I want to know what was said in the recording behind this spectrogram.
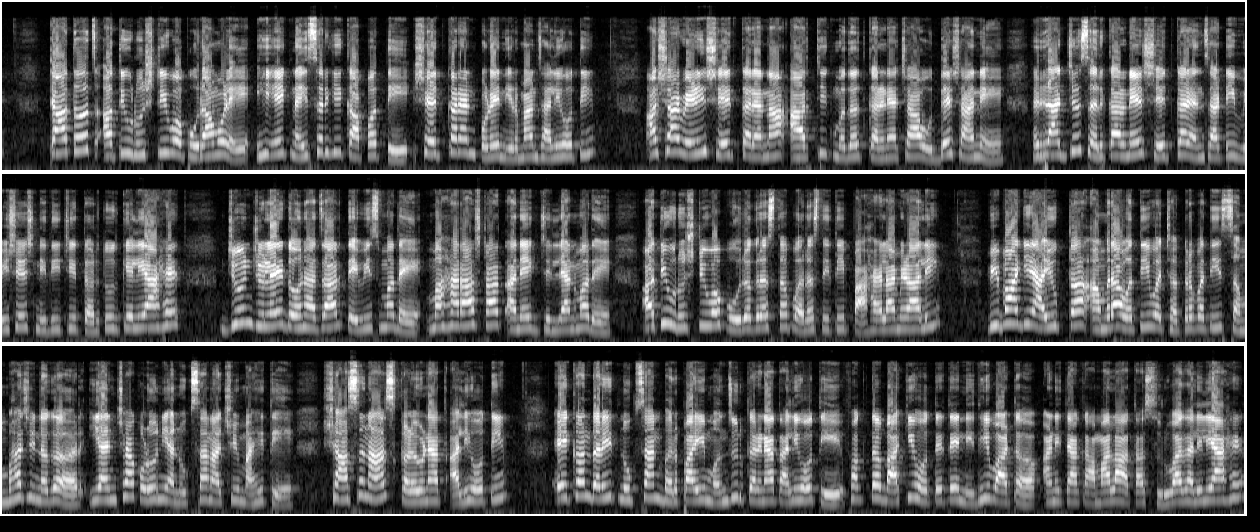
त्यातच अतिवृष्टी व पुरामुळे ही एक नैसर्गिक आपत्ती शेतकऱ्यांपुढे निर्माण झाली होती. अशा वेळी शेतकऱ्यांना आर्थिक मदत करण्याच्या उद्देशाने राज्य सरकारने शेतकऱ्यांसाठी विशेष निधीची तरतूद केली आहे. जून जुलै दोन हजार तेवीसमध्ये महाराष्ट्रात अनेक जिल्ह्यांमध्ये अतिवृष्टी व पूरग्रस्त परिस्थिती पाहायला मिळाली. विभागीय आयुक्त अमरावती व छत्रपती संभाजीनगर यांच्याकडून या नुकसानाची माहिती शासनास कळवण्यात आली होती. एकंदरीत नुकसान भरपाई मंजूर करण्यात आली होती. फक्त बाकी होते ते निधी वाटप आणि त्या कामाला आता सुरुवात झालेली आहे.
